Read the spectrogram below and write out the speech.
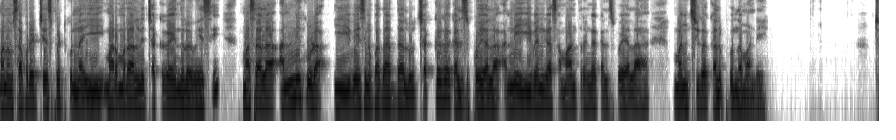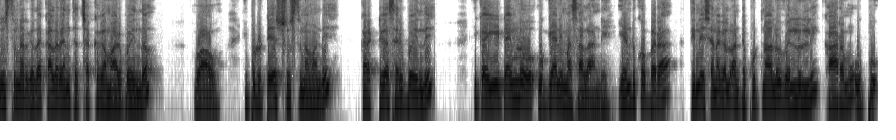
మనం సపరేట్ చేసి పెట్టుకున్న ఈ మరమరాల్ని చక్కగా ఇందులో వేసి మసాలా అన్నీ కూడా ఈ వేసిన పదార్థాలు చక్కగా కలిసిపోయేలా అన్నీ ఈవెన్గా సమాంతరంగా కలిసిపోయేలా మంచిగా కలుపుకుందామండి. చూస్తున్నారు కదా కలర్ ఎంత చక్కగా మారిపోయిందో? వావ్! ఇప్పుడు టేస్ట్ చూస్తున్నామండి. కరెక్ట్గా సరిపోయింది. ఇక ఈ టైంలో ఉగ్గాని మసాలా అండి. ఎండు కొబ్బర తినే శనగలు అంటే పుట్నాలు వెల్లుల్లి కారము ఉప్పు.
